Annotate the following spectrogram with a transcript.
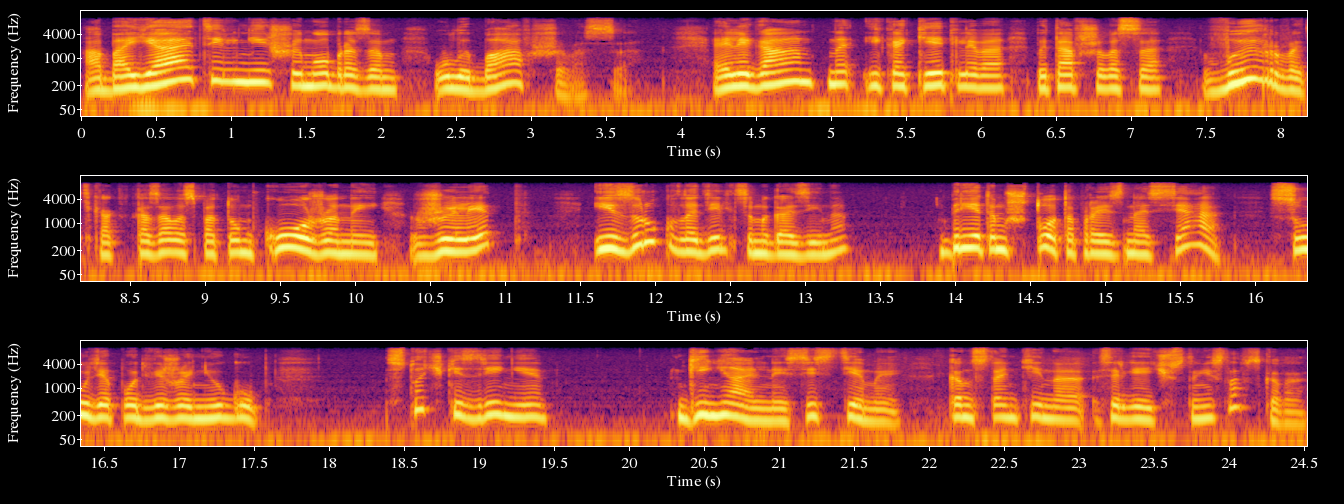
обаятельнейшим образом улыбавшегося, элегантно и кокетливо пытавшегося вырвать, как оказалось потом, кожаный жилет из рук владельца магазина, при этом что-то произнося, судя по движению губ, с точки зрения гениальной системы Константина Сергеевича Станиславского,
